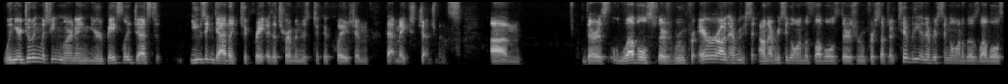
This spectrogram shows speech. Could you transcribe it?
when you're doing machine learning, you're basically just using data to create a deterministic equation that makes judgments. Um, there's levels, there's room for error on every on every single one of those levels. There's room for subjectivity on every single one of those levels,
